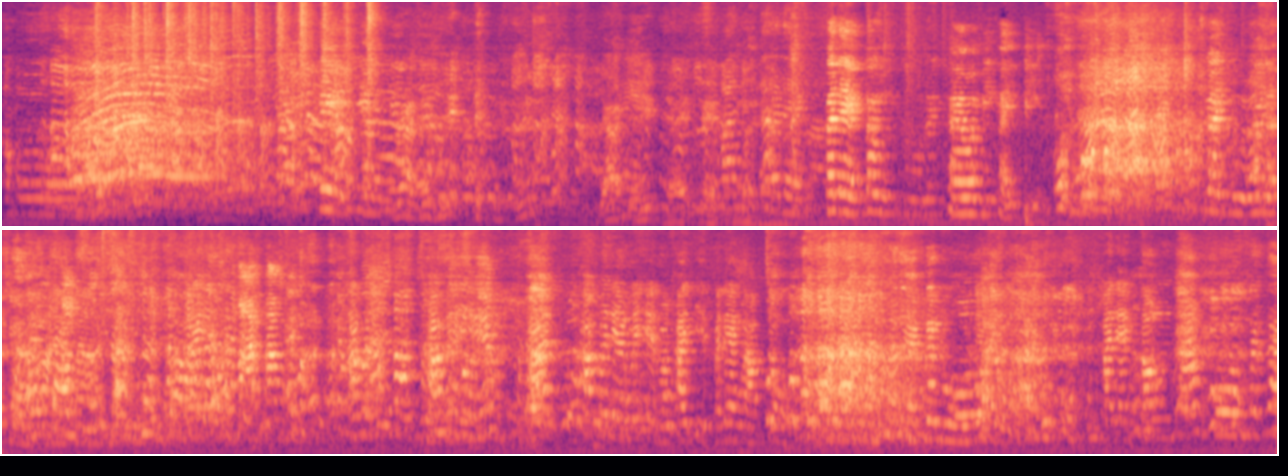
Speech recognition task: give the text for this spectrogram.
โอ้โห เก่งเก่ง ยากที่นิดยากที่นิดใหญ่เบ็ดเลยประเด็นต้องดูเลยค่ะว่ามีใครผิดช่วยดูด้วยนะคะความซื่อสัตย์ฉันจอยแล้วฉันมาทำให้ถ้าไม่ถ้าถ้าประแดงไม่เห็นว่าใครผิดประแดงรับโจทย์ประเด็นก็ดูด้วยประแดงต้องห้ามโกงนะคะ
